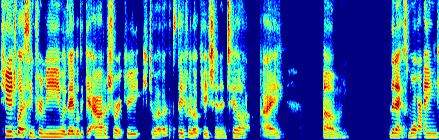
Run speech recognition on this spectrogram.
Huge blessing for me was able to get out of Short Creek to a safer location until I, um, the next morning,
